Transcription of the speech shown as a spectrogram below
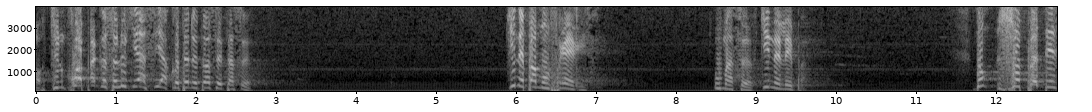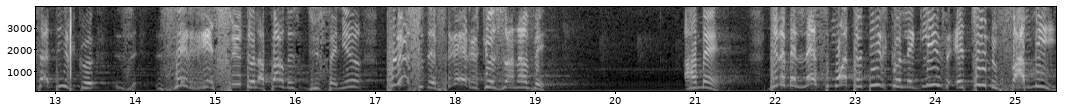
Oh, tu ne crois pas que celui qui est assis à côté de toi, c'est ta soeur Qui n'est pas mon frère ici? Ou ma soeur Qui ne l'est pas? Donc, je peux déjà dire que j'ai reçu de la part du Seigneur plus de frères que j'en avais. Amen. Bien aimé, laisse-moi te dire que l'Église est une famille.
